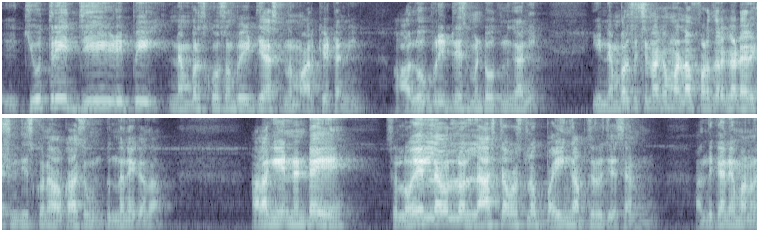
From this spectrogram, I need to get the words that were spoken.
ఈ క్యూ త్రీ జీడిపి నెంబర్స్ కోసం వెయిట్ చేస్తుంది మార్కెట్ అని. ఆ లోపు రీట్రేస్మెంట్ అవుతుంది కానీ ఈ నెంబర్స్ వచ్చినాక మళ్ళీ ఫర్దర్గా డైరెక్షన్ తీసుకునే అవకాశం ఉంటుందనే కదా. అలాగే ఏంటంటే సో లోయర్ లెవెల్లో లాస్ట్ అవర్స్లో బయింగ్ అబ్జర్వ్ చేశాను. అందుకనే మనం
